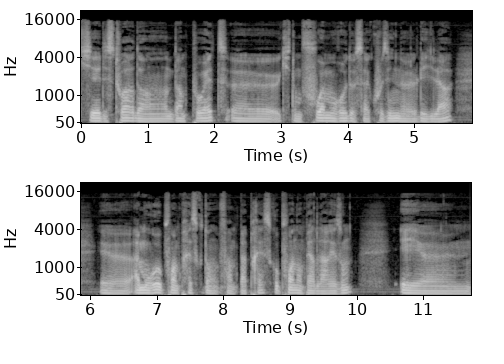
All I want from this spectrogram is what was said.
qui est l'histoire d'un, poète qui tombe fou amoureux de sa cousine Leïla, euh, amoureux au point presque, enfin, pas presque, au point d'en perdre la raison. Et, euh,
